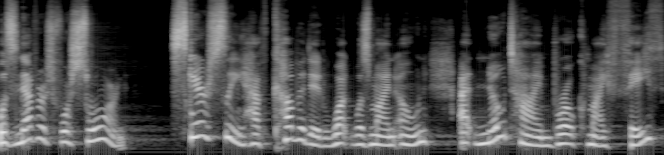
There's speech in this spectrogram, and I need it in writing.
was never forsworn, scarcely have coveted what was mine own, at no time broke my faith,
